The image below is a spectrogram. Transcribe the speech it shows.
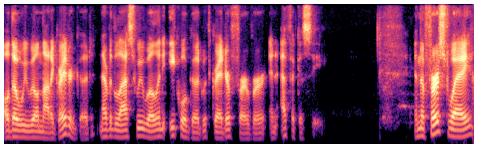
although we will not a greater good, nevertheless we will an equal good with greater fervor and efficacy. In the first way,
